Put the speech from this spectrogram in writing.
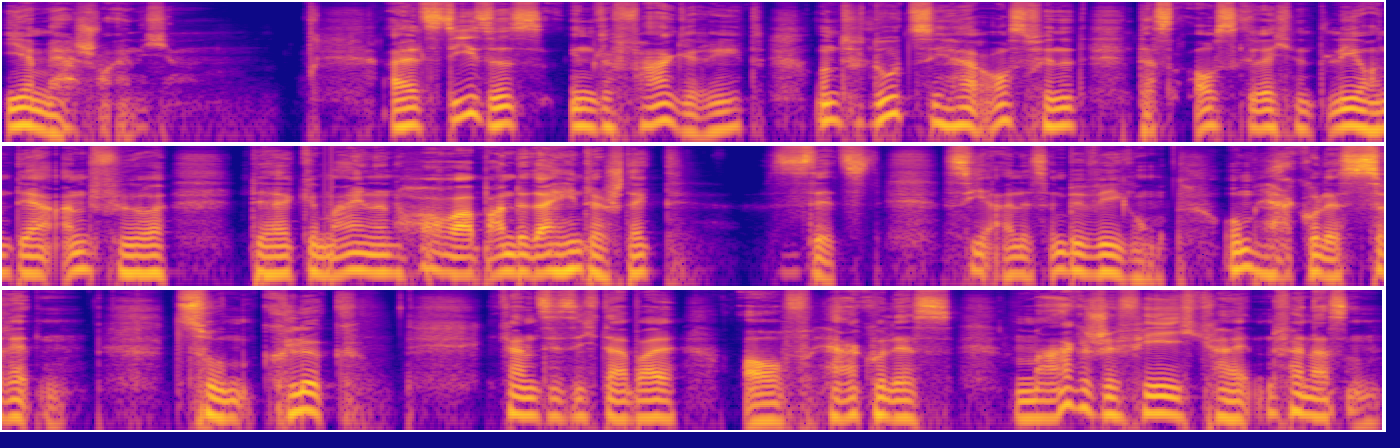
ihr Meerschweinchen. Als dieses in Gefahr gerät und Luzi herausfindet, dass ausgerechnet Leon, der Anführer der gemeinen Horrorbande dahinter steckt, setzt sie alles in Bewegung, um Herkules zu retten. Zum Glück kann sie sich dabei auf Herkules magische Fähigkeiten verlassen,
